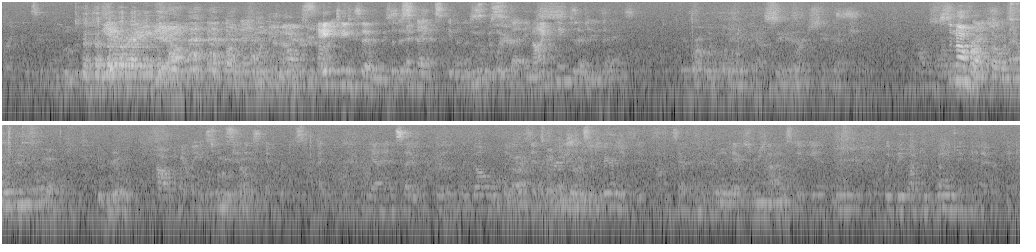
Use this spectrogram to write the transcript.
for an incident. Yeah, right. Yeah. Eighteen So the state's given us some space to do that. See emergency manager. What's the number I'm throwing out? All counties and cities can participate. Yeah, and so the, the goal there is it's pretty, it's a fairly new concept, we've really exercised it yet. Would be like if we in New Hanover County,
